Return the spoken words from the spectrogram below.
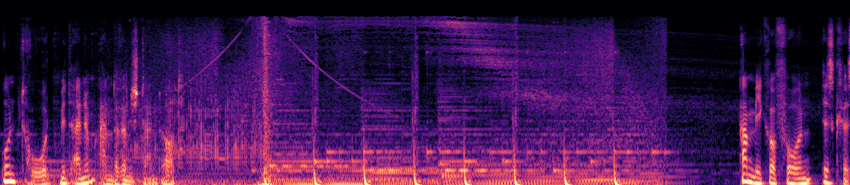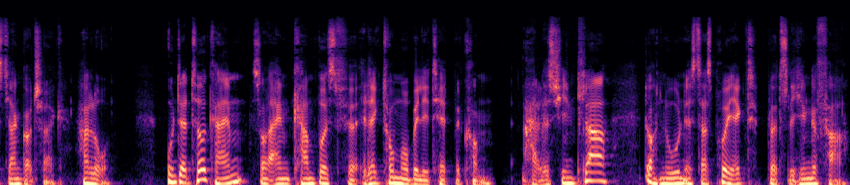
und droht mit einem anderen Standort. Am Mikrofon ist Christian Gottschalk. Hallo. Untertürkheim soll einen Campus für Elektromobilität bekommen. Alles schien klar, doch nun ist das Projekt plötzlich in Gefahr.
